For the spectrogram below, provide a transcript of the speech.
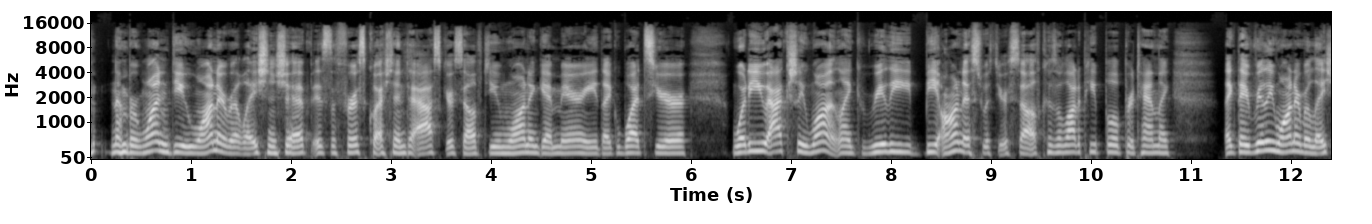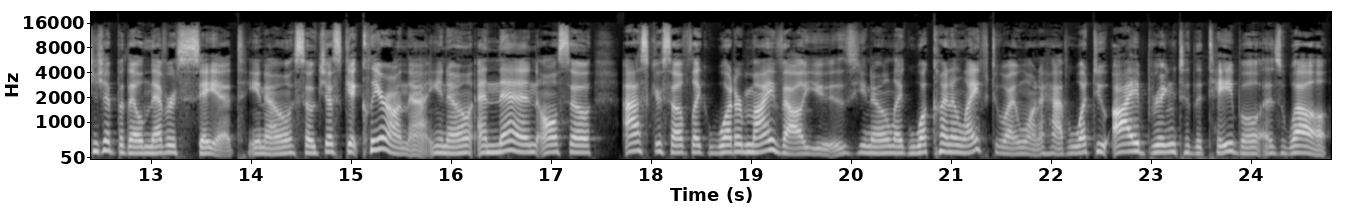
number one, do you want a relationship? Is the first question to ask yourself. Do you want to get married? Like, what's your, what do you actually want? Like, really be honest with yourself. Cause a lot of people pretend like, like they really want a relationship, but they'll never say it, you know? So just get clear on that, you know? And then also ask yourself, like, what are my values? You know, like, what kind of life do I want to have? What do I bring to the table as well?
